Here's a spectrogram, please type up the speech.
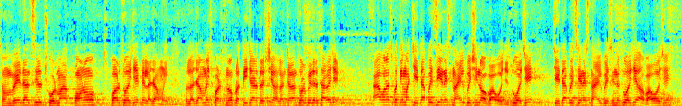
સંવેદનશીલ છોડમાં કોનો સ્પર્શ હોય છે કે લજામણી? તો લજામણી સ્પર્શનો પ્રતિચાર દ્રશ્ય હલનચલન સ્વરૂપે દર્શાવે છે. આ વનસ્પતિમાં ચેતાપેશી અને સ્નાયુપેશીનો અભાવ હોય છે. શું હોય છે? ચેતાપેશી અને સ્નાયુપેશીનો શું હોય છે? અભાવ હોય છે.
